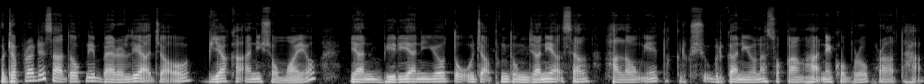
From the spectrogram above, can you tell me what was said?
Uttar Pradesh adok ni barely ajao biaka ani somayo yan biryani yo to uja pungtong jani asal halong e takruk sugrkani yo na sokang ha ne kobro prata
